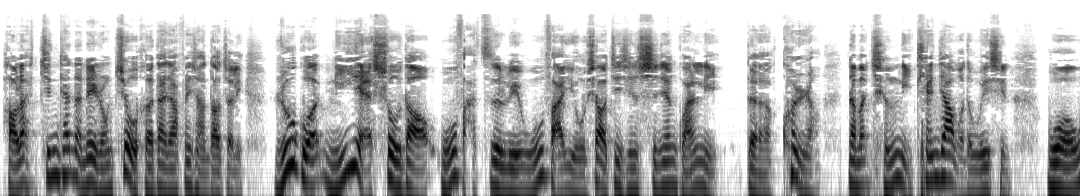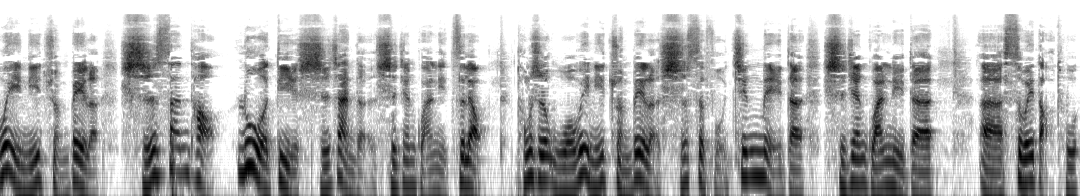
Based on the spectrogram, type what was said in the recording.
好了，今天的内容就和大家分享到这里。如果你也受到无法自律、无法有效进行时间管理的困扰，那么请你添加我的微信，我为你准备了十三套。落地实战的时间管理资料，同时我为你准备了十四幅精美的时间管理的呃思维导图，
